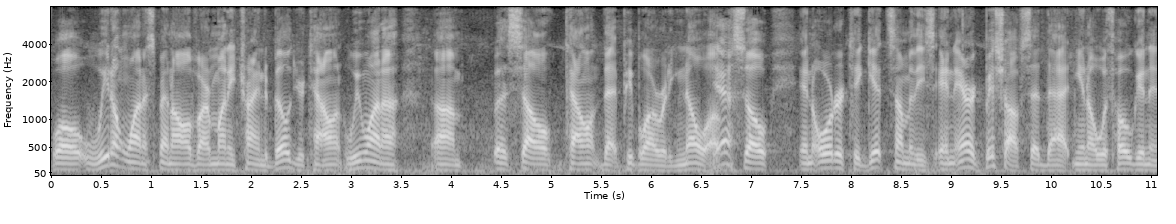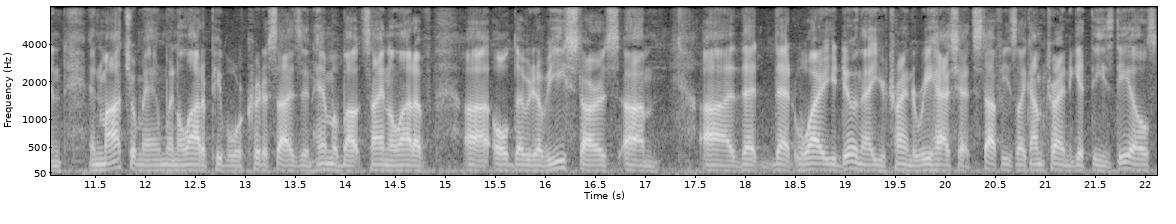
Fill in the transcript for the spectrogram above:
well, we don't want to spend all of our money trying to build your talent. We want to um, sell talent that people already know of. Yeah. So in order to get some of these, and Eric Bischoff said that, you know, with Hogan and, and Macho Man, when a lot of people were criticizing him about signing a lot of uh, old WWE stars, um, uh, that that why are you doing that? You're trying to rehash that stuff. He's like, I'm trying to get these deals,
